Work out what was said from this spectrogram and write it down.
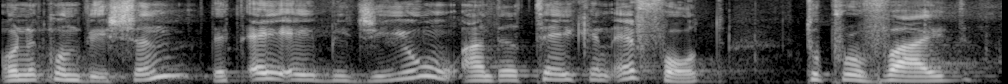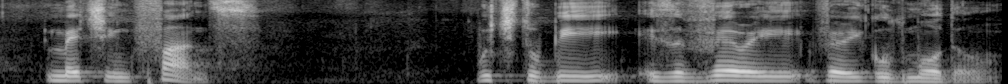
on a condition that AABGU undertake an effort to provide matching funds, which to be is a very, very good model.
